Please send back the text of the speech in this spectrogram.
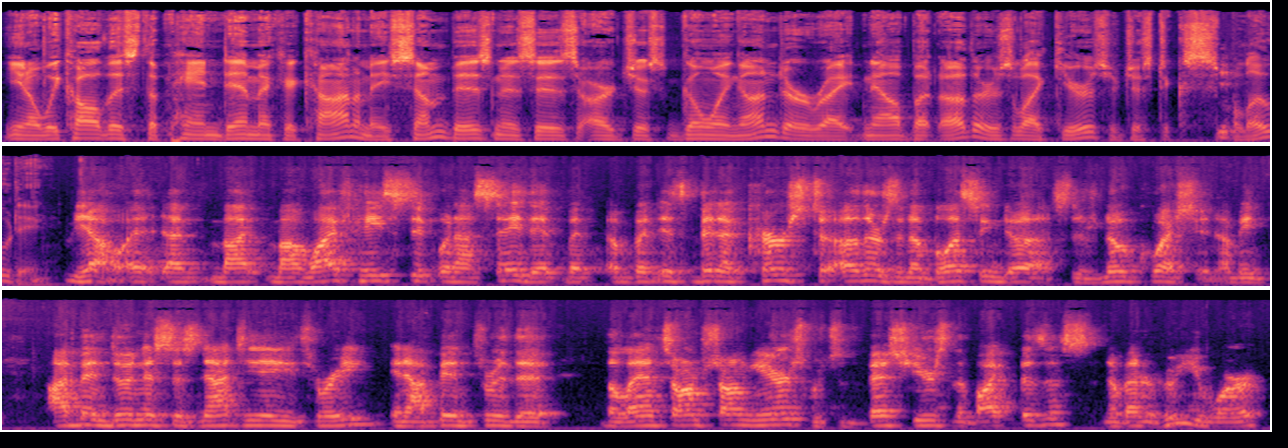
you know we call this the pandemic economy. Some businesses are just going under right now, but others like yours are just exploding. yeah, I, I, my my wife hates it when I say that, but but it's been a curse to others and a blessing to us. There's no question. I mean, I've been doing this since 1983, and I've been through the the Lance Armstrong years, which is the best years of the bike business, no matter who you were.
